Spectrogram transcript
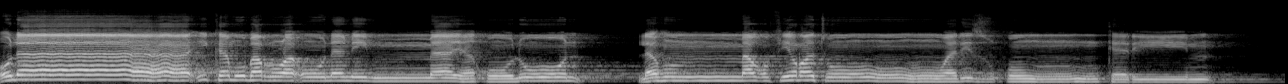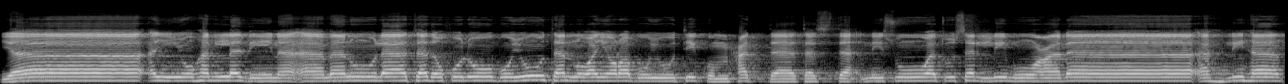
أولئك مبرؤون مما يقولون لهم مغفرة ورزق كريم. يا أيها الذين آمنوا لا تدخلوا بيوتا غير بيوتكم حتى تستأنسوا وتسلموا على أهلها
